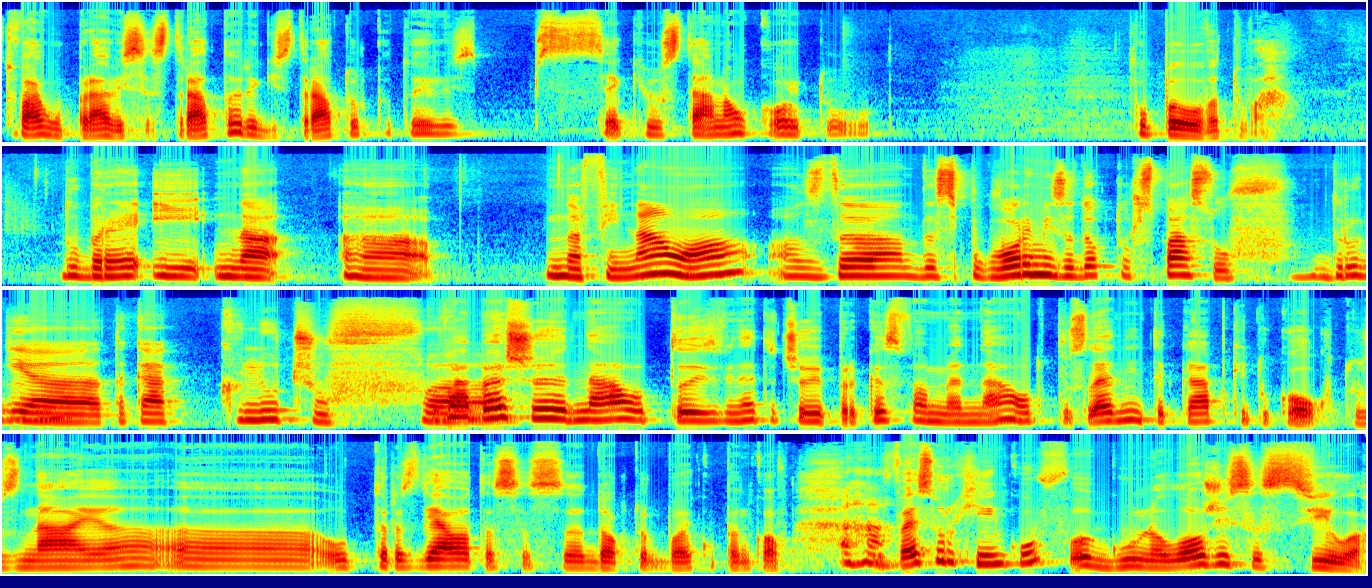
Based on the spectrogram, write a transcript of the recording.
Това го прави сестрата, регистраторката или всеки останал, който попълва това. Добре, и на а, на финала, за да си поговорим и за доктор Спасов, другия mm-hmm. така ключов. Това беше една от, извинете, че ви прекъсвам, една от последните капки, доколкото зная, от разделата с доктор Бойко Пенков. Ага. Професор Хинков го наложи с сила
